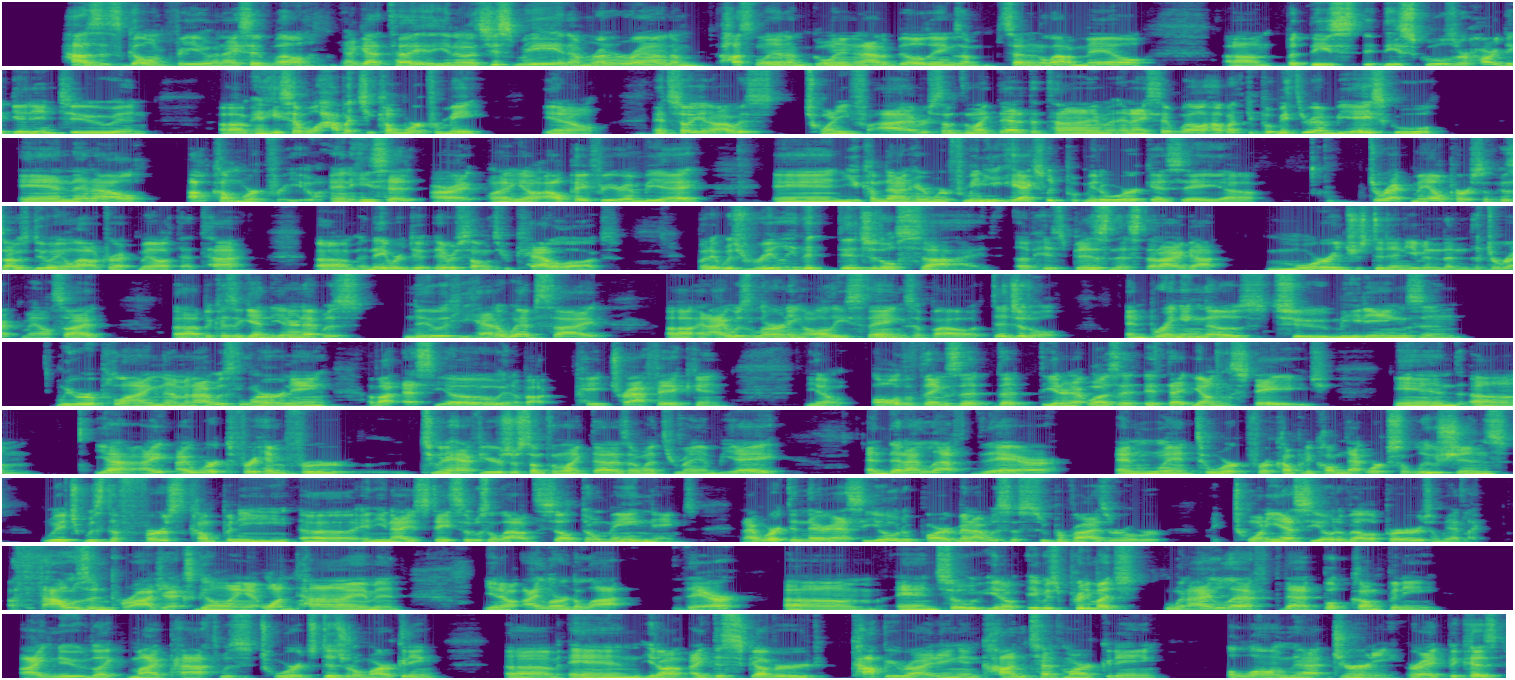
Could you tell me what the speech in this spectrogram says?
how's this going for you? And I said, well, I got to tell you, you know, it's just me and I'm running around, I'm hustling, I'm going in and out of buildings, I'm sending a lot of mail. Um, but these, these schools are hard to get into. And, um, and he said, well, how about you come work for me? You know? And so, you know, I was 25 or something like that at the time. And I said, well, how about you put me through MBA school and then I'll, I'll come work for you. And he said, all right, well, you know, I'll pay for your MBA and you come down here and work for me. He actually put me to work as a uh, direct mail person because I was doing a lot of direct mail at that time, um, and they were they were selling through catalogs. But it was really the digital side of his business that I got more interested in even than the direct mail side, uh, because again, the internet was new. He had a website, uh, and I was learning all these things about digital and bringing those to meetings and we were applying them and I was learning about SEO and about paid traffic and you know all the things that that the internet was at, at that young stage. And um, yeah I, I worked for him for two and a half years or something like that as I went through my MBA and then I left there and went to work for a company called Network Solutions which was the first company uh, in the United States that was allowed to sell domain names and I worked in their SEO department. I was a supervisor over like 20 SEO developers, and we had like a thousand projects going at one time. And, you know, I learned a lot there. Um, and so, you know, it was pretty much when I left that book company, I knew like my path was towards digital marketing. Um, and, you know, I discovered copywriting and content marketing along that journey, right? Because,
